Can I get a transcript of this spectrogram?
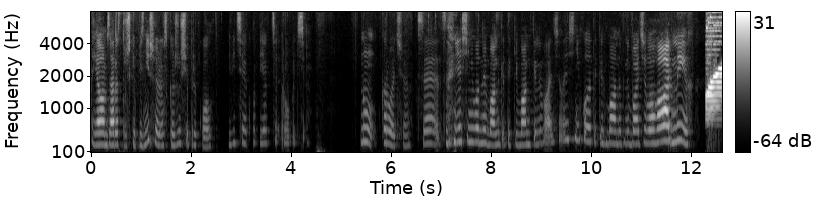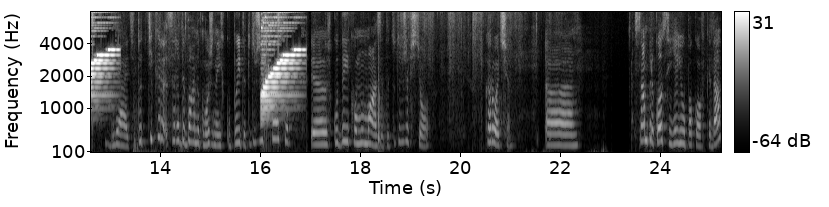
я вам зараз трошки пізніше розкажу ще прикол. Дивіться, як, як це робиться. Ну, коротше, це, це я ще ні в одної банки такі банки не бачила. Я ще ніколи таких банок не бачила. Гарних. Блять, тут тільки заради банок можна їх купити. Тут вже похер, е, куди і кому мазати. Тут вже все. Коротше, е, сам прикол цієї упаковки. Да?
